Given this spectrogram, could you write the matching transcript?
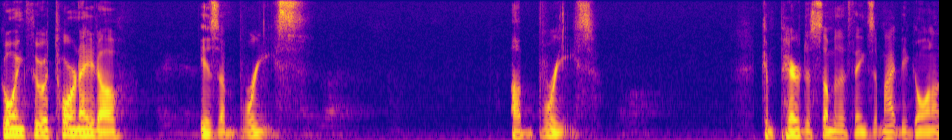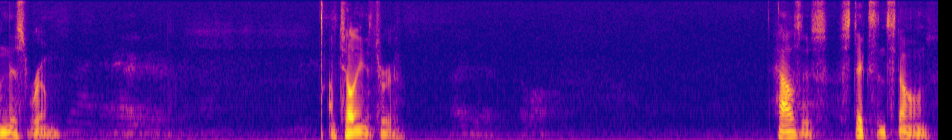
going through a tornado is a breeze. A breeze compared to some of the things that might be going on in this room. I'm telling you the truth. houses, sticks and stones.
